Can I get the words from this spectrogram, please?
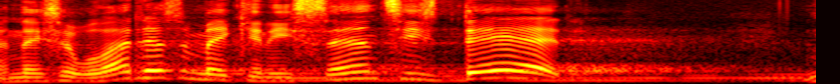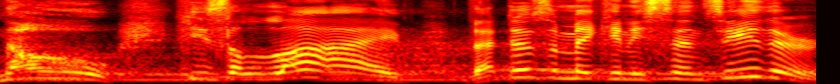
And they said, Well, that doesn't make any sense. He's dead. No, he's alive. That doesn't make any sense either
